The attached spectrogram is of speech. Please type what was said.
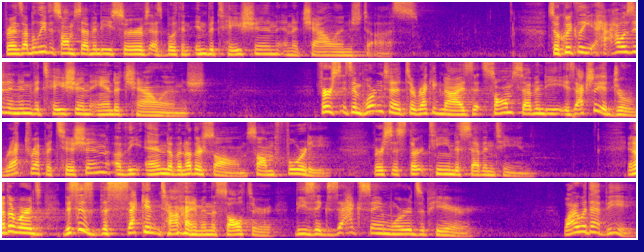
Friends, I believe that Psalm 70 serves as both an invitation and a challenge to us. So, quickly, how is it an invitation and a challenge? First, it's important to, to recognize that Psalm 70 is actually a direct repetition of the end of another psalm, Psalm 40, verses 13 to 17. In other words, this is the second time in the Psalter these exact same words appear. Why would that be?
